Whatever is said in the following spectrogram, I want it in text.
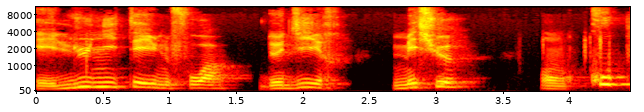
et l'unité une fois de dire, messieurs, on coupe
